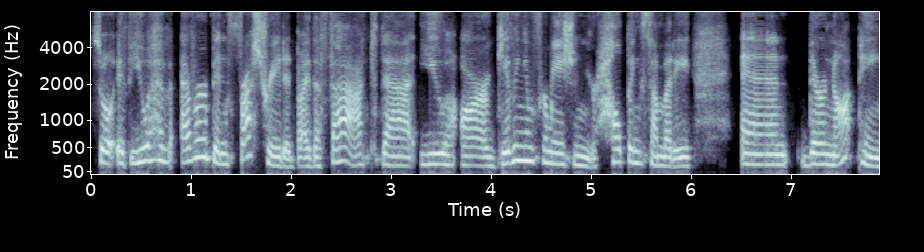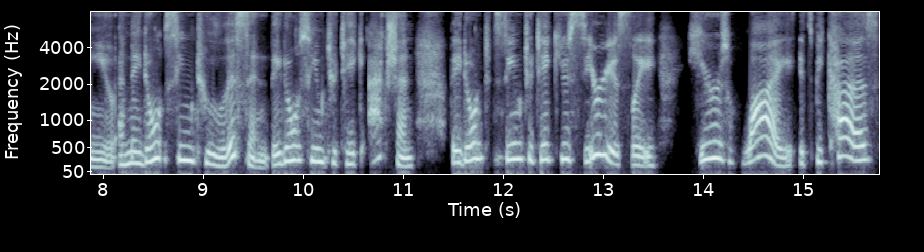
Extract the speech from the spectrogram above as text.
so if you have ever been frustrated by the fact that you are giving information you're helping somebody and they're not paying you and they don't seem to listen they don't seem to take action they don't seem to take you seriously Here's why it's because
